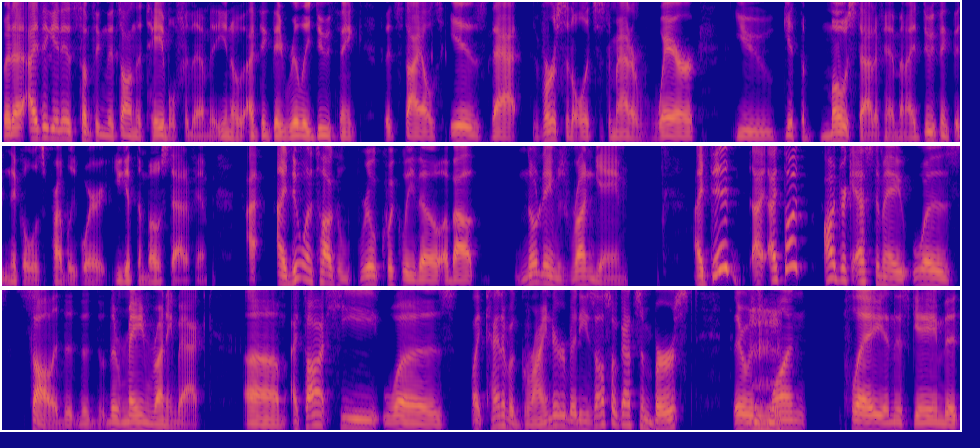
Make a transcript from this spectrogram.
but I- think it is something that's on the table for them. You know, I think they really do think that Styles is that versatile. It's just a matter of where you get the most out of him. And I do think that Nickel is probably where you get the most out of him. I, I do want to talk real quickly though about Notre Dame's run game. I did. I, I thought Audric Estime was solid, the, the their main running back. Um, I thought he was like kind of a grinder, but he's also got some burst. There was Mhm. one play in this game that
